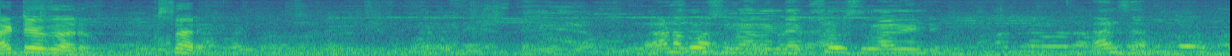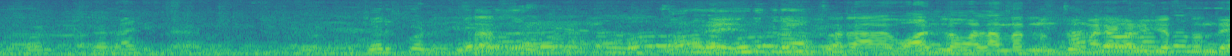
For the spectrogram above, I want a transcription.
ఆర్టీఓ గారు ఒకసారి. రానండి ఎక్సెల్స్ రానండి రాండి సార్ వార్డులో వాళ్ళందరూ నుంచో మన వాళ్ళకి చెప్తుంది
